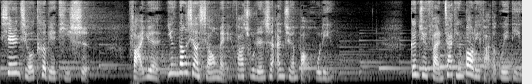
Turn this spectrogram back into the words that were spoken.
仙人球特别提示：法院应当向小美发出人身安全保护令。根据《反家庭暴力法》的规定，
